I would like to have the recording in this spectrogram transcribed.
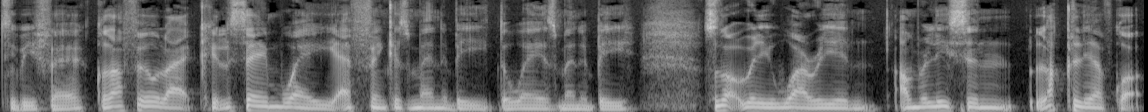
to be fair, because I feel like in the same way everything is meant to be the way it's meant to be. So not really worrying. I'm releasing. Luckily, I've got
